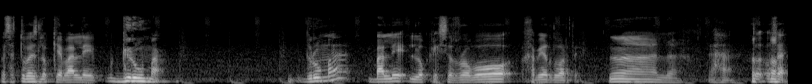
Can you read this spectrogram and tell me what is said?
O sea, tú ves lo que vale Gruma. Gruma vale lo que se robó Javier Duarte. Ah, la- Ajá. O sea,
